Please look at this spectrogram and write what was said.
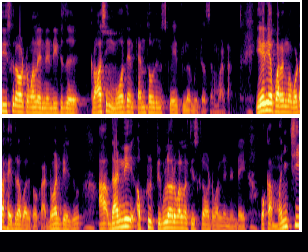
తీసుకురావటం వల్ల ఏంటంటే it is crossing more than ten thousand square kilometers అనమాట ఏరియా పరంగా కూడా హైదరాబాద్కి ఒక అడ్వాంటేజు దాన్ని అప్ టు ట్రిపుల్ ఆర్ వల్ల తీసుకురావటం వల్ల ఏంటంటే ఒక మంచి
